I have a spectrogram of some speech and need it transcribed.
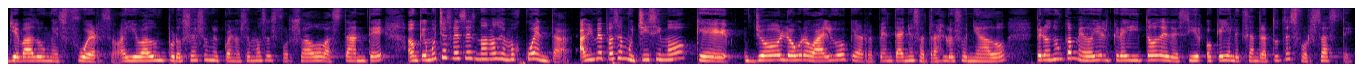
llevado un esfuerzo, ha llevado un proceso en el cual nos hemos esforzado bastante, aunque muchas veces no nos demos cuenta. A mí me pasa muchísimo que yo logro algo que de repente años atrás lo he soñado, pero nunca me doy el crédito de decir, ok Alexandra, tú te esforzaste.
